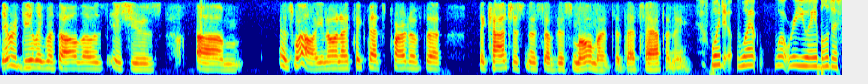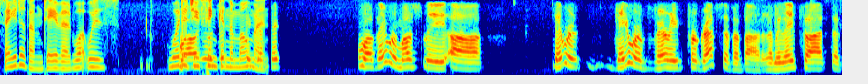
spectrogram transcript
they were dealing with all those issues um, as well. You know, and I think that's part of the the consciousness of this moment that that's happening. What what what were you able to say to them, David? What was what well, did you think in the moment? They, well, they were mostly uh, they were they were very progressive about it. I mean, they thought that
